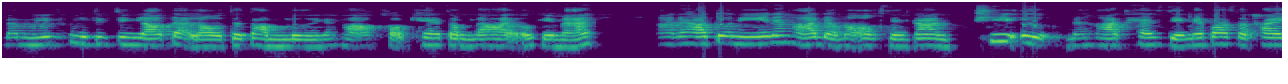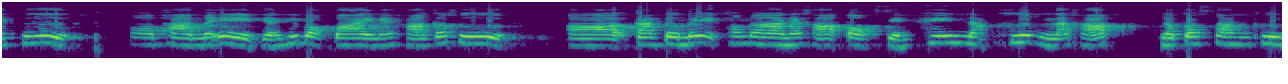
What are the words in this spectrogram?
แบบนี้คือจริง ๆ แล้วแต่เราจะจำเลยนะคะ ขอแค่จำได้โอเคไหมอ่านะคะ ตัวนี้นะคะเดี๋ยวมาออกเสียงกันพี่อึบนะคะ แทนเสียงในภาษาไทยคือพอพานม่เอกอย่างที่บอกไปนะคะ ก็คือ การเติมไม่เอกเข้ามานะคะ ออกเสียงให้หนักขึ้นนะคะ แล้วก็สั้นขึ้น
